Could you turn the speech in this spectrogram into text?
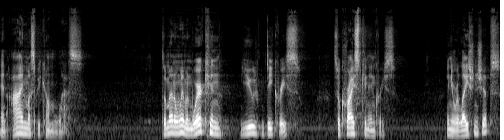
and I must become less. So, men and women, where can you decrease so Christ can increase? In your relationships,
